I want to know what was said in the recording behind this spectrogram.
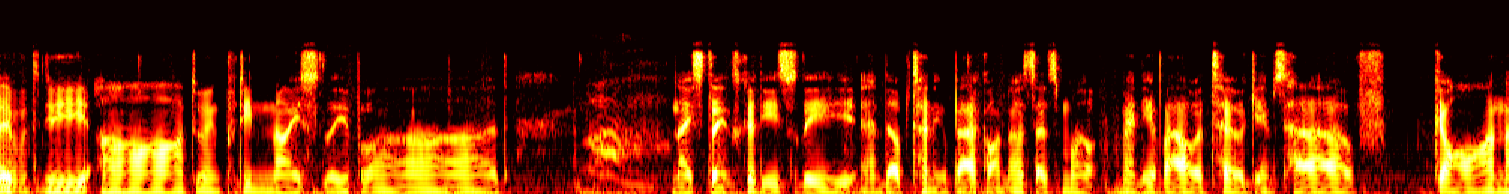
We are uh, doing pretty nicely, but nice things could easily end up turning back on us as many of our terror games have gone.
